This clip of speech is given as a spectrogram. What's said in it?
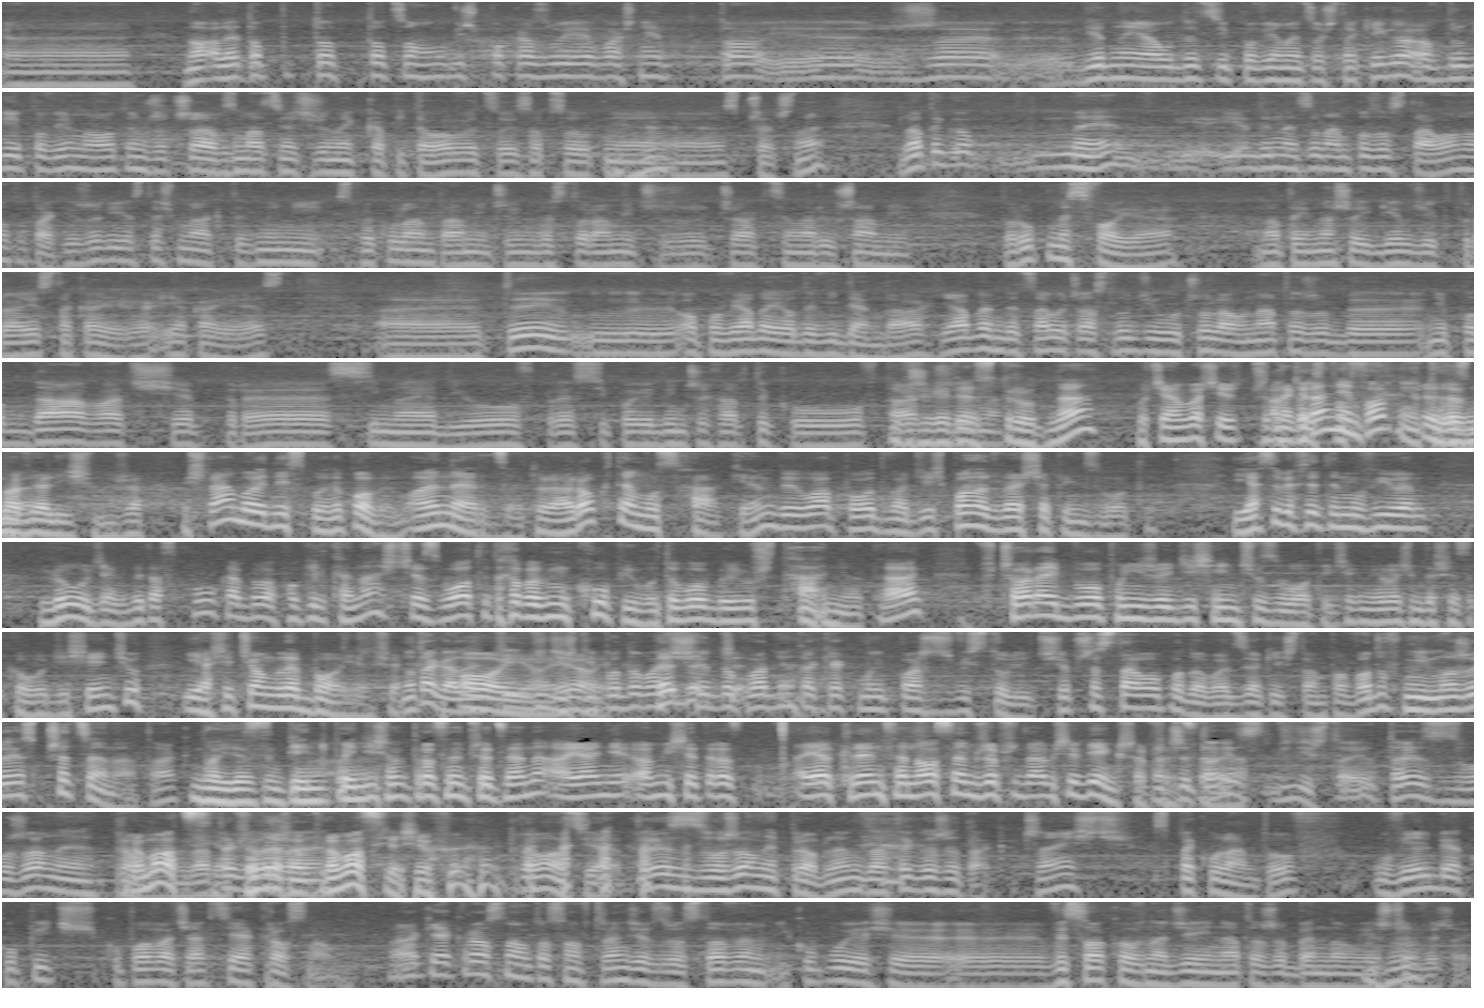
E, No ale to, to, to, co mówisz, pokazuje właśnie to, y, że w jednej audycji powiemy coś takiego, a w drugiej powiemy o tym, że trzeba wzmacniać rynek kapitałowy, co jest absolutnie Mhm. e, sprzeczne. Dlatego my, je- jedyne co nam pozostało, no to tak, jeżeli jesteśmy aktywnymi spekulantami, czy inwestorami, czy, czy akcjonariuszami, to róbmy swoje na tej naszej giełdzie, która jest taka, jaka jest. E, Ty y, opowiadaj o dywidendach. Ja będę cały czas ludzi uczulał na to, żeby nie poddawać się presji mediów, presji pojedynczych artykułów. Tak, Także to jest na- trudne, bo chciałem właśnie przed A nagraniem rozmawialiśmy, że myślałem o jednej spółce, no powiem, o Enerdze, która rok temu z hakiem była po 20, ponad 25 zł. I ja sobie wtedy mówiłem, ludzie, jakby ta spółka była po kilkanaście złotych, to chyba bym kupił, bo to byłoby już tanio, tak? Wczoraj było poniżej 10 zł, ciągłością też jest około 10 i ja się ciągle boję się. No tak, ale Oj, ty, oj, widzisz, oj. nie podoba ci się dokładnie tak jak mój płaszcz Wistuli. Ci się przestało podobać z jakichś tam powodów, mimo że jest przecena, tak? No jest pięć- 50% przecena, a ja, nie, a mi się teraz, a ja kręcę nosem, że przydałaby się większa Znaczy przecena. to jest, widzisz, to, to jest złożony problem. promocja, dlatego, przepraszam, że... promocja się. Promocja. To jest złożony problem, dlatego że tak, część spekulantów uwielbia kupić, kupować akcje jak rosną. Tak, jak rosną, to są w trendzie wzrostowym i kupuje się e, wysoko w nadziei na to, że będą jeszcze Mhm. wyżej.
